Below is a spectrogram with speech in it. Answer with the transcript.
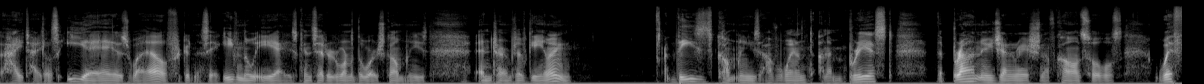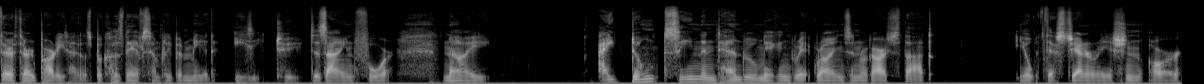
high titles, EA as well, for goodness sake, even though EA is considered one of the worst companies in terms of gaming these companies have went and embraced the brand new generation of consoles with their third party titles because they have simply been made easy to design for. Now, I don't see Nintendo making great grounds in regards to that, you know, with this generation or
